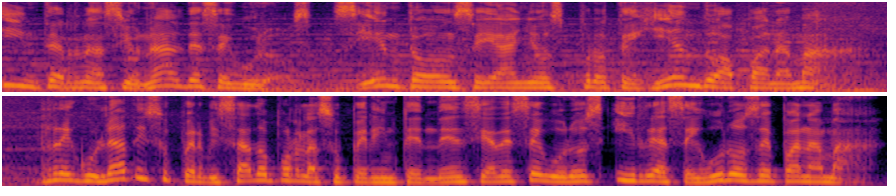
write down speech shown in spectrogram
Internacional de Seguros, 111 años protegiendo a Panamá. Regulado y supervisado por la Superintendencia de Seguros y Reaseguros de Panamá.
